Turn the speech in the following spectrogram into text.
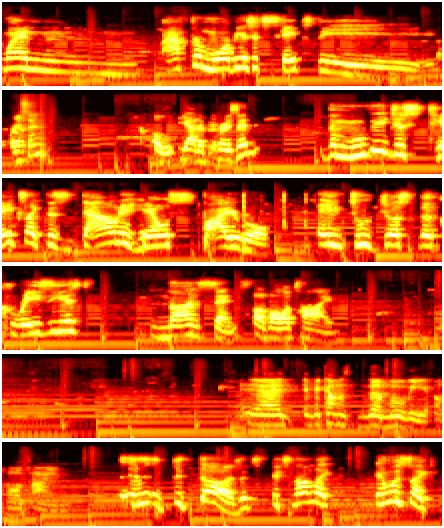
when after Morbius escapes the Prison? oh yeah the prison, the movie just takes like this downhill spiral into just the craziest nonsense of all time. Yeah, it, it becomes the movie of all time. It, it, it does. It's it's not like it was like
